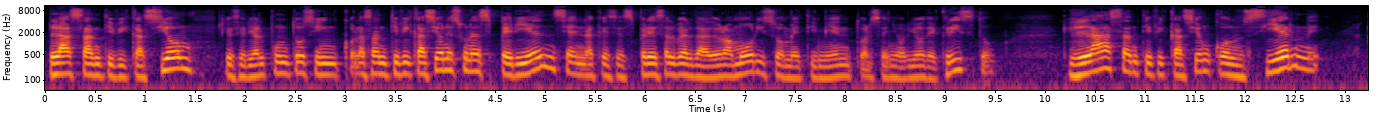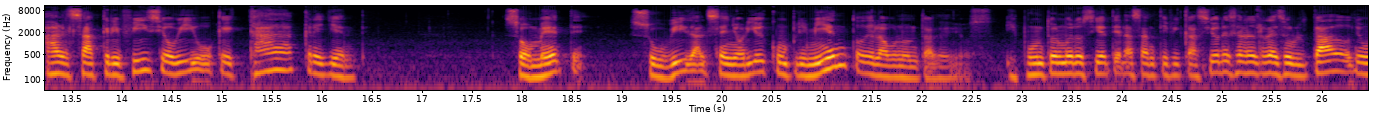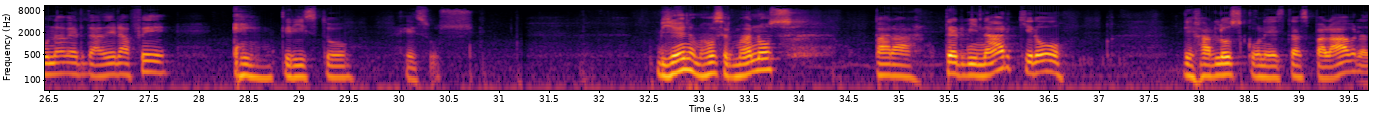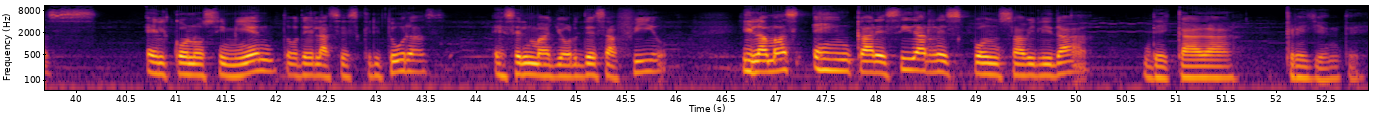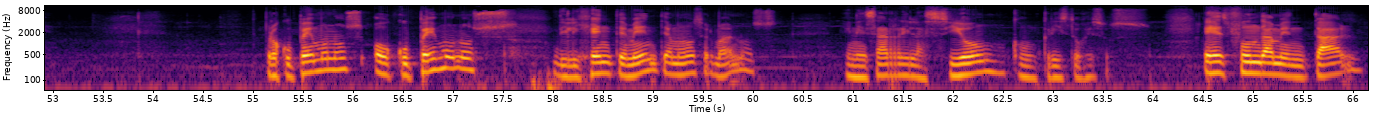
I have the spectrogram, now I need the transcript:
La santificación, que sería el punto 5, la santificación es una experiencia en la que se expresa el verdadero amor y sometimiento al señorío de Cristo. La santificación concierne al sacrificio vivo que cada creyente somete su vida al señorío y cumplimiento de la voluntad de Dios. Y punto número siete, la santificación es el resultado de una verdadera fe en Cristo Jesús. Bien, amados hermanos, para terminar quiero dejarlos con estas palabras. El conocimiento de las escrituras es el mayor desafío y la más encarecida responsabilidad de cada creyente. Preocupémonos, ocupémonos diligentemente, amados hermanos, en esa relación con Cristo Jesús. Es fundamental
